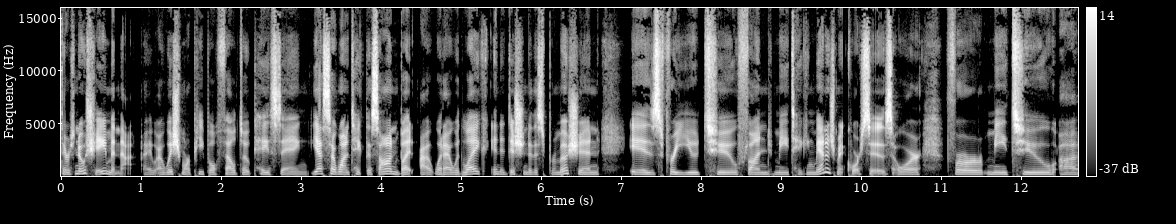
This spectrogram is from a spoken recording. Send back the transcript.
there's no shame in that. I, I, wish more people felt okay saying, yes, I want to take this on, but I, what I would like in addition to this promotion is for you to fund me taking management courses or for me to uh,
